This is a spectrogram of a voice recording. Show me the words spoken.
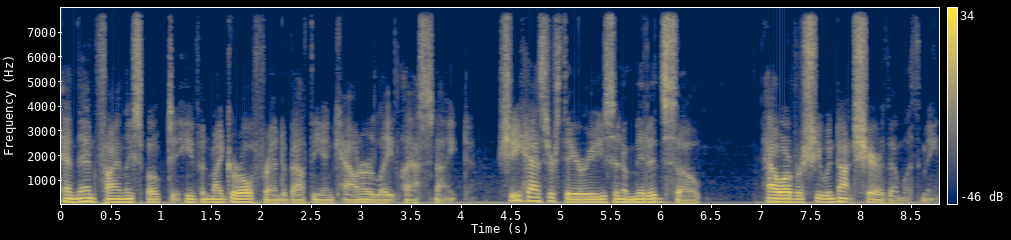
and then finally spoke to even my girlfriend about the encounter late last night. She has her theories and admitted so. However, she would not share them with me.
